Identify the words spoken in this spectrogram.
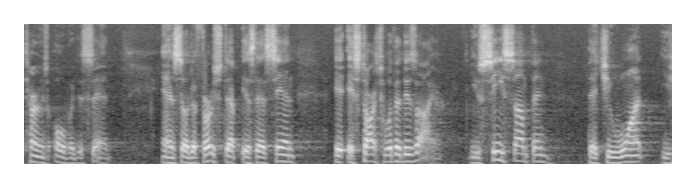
turns over to sin. And so the first step is that sin, it, it starts with a desire. You see something that you want, you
